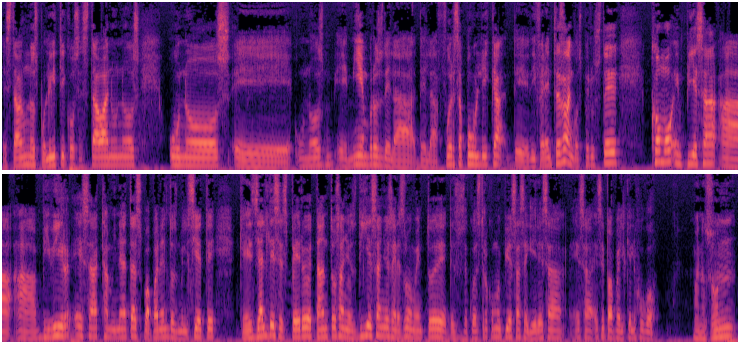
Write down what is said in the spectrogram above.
estaban unos políticos, estaban unos unos eh, unos eh, miembros de la de la fuerza pública de diferentes rangos, pero usted cómo empieza a, vivir esa caminata de su papá en el 2007, que es ya el desespero de tantos años, 10 años en ese momento de, su secuestro, cómo empieza a seguir esa, esa, ese papel que él jugó. Bueno, son,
